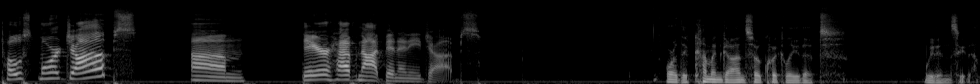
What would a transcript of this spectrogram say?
post more jobs. Um, there have not been any jobs. Or they've come and gone so quickly that we didn't see them.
